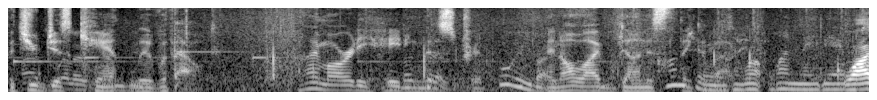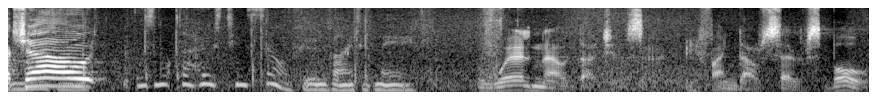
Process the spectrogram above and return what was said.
that you just can't live without. I'm already hating this trip, and all I've done is think about it. what one may be able Watch out. It was not the host himself who invited me. Well now, Duchess, we find ourselves both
